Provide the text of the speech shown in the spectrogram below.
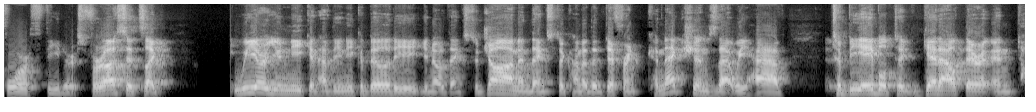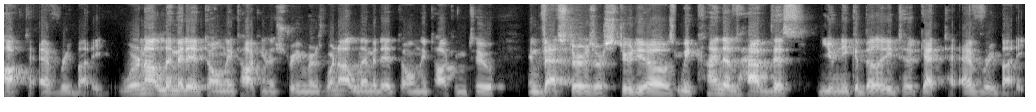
for theaters. For us, it's like we are unique and have the unique ability, you know, thanks to John and thanks to kind of the different connections that we have to be able to get out there and talk to everybody. We're not limited to only talking to streamers. We're not limited to only talking to investors or studios. We kind of have this unique ability to get to everybody.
